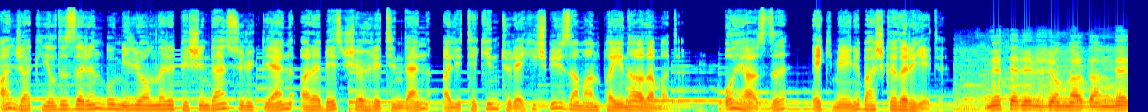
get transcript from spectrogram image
Ancak yıldızların bu milyonları peşinden sürükleyen arabesk şöhretinden Ali Tekin Türe hiçbir zaman payını alamadı. O yazdı, ekmeğini başkaları yedi. Ne televizyonlardan, ne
